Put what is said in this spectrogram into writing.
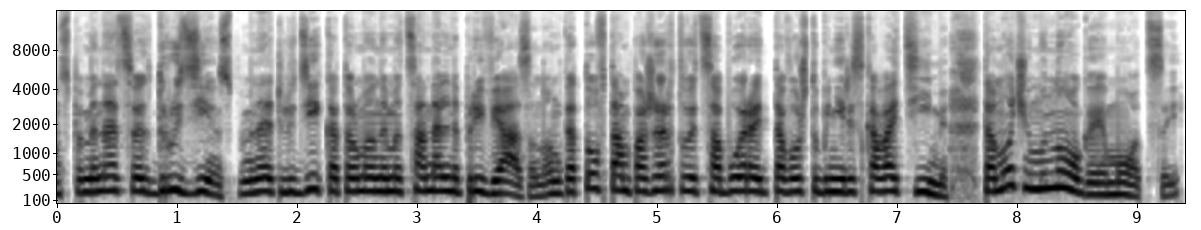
Он вспоминает своих друзей, он вспоминает людей, к которым он эмоционально привязан. Он готов там пожертвовать собой ради того, чтобы не рисковать ими. Там очень много эмоций.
